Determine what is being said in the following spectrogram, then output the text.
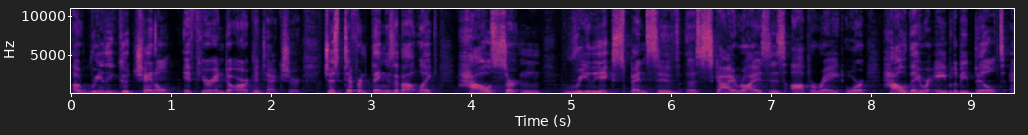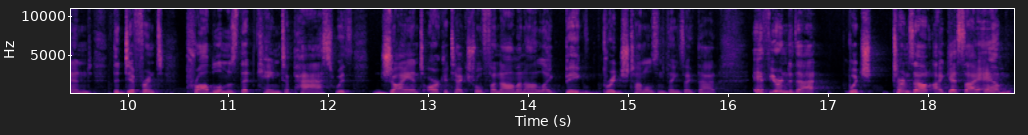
a really good channel if you're into architecture. Just different things about like how certain really expensive uh, sky rises operate or how they were able to be built and the different problems that came to pass with giant architectural phenomena like big bridge tunnels and things like that. If you're into that, which turns out I guess I am,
